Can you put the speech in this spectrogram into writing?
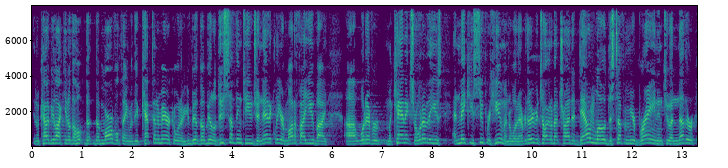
It'll kind of be like, you know, the whole the, the Marvel thing with the Captain America, whatever. You'll be, they'll be able to do something to you genetically or modify you by uh, whatever mechanics or whatever they use and make you superhuman or whatever. They're even talking about trying to download the stuff from your brain into another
